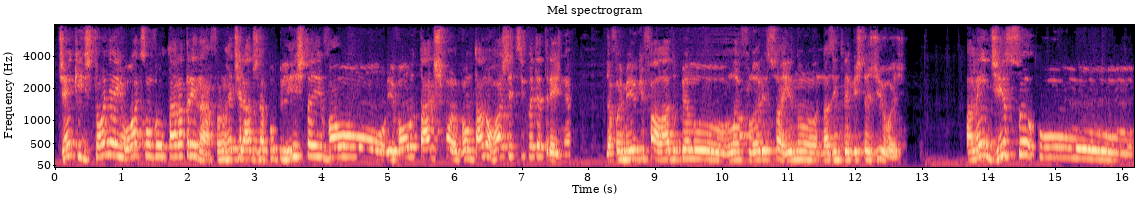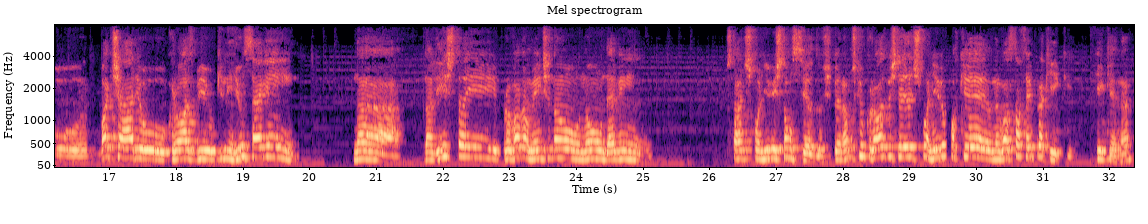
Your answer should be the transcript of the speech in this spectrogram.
Jenkins, Tonya e Watson voltaram a treinar. Foram retirados da pup lista e vão e vão estar dispo- vão estar no roster de 53, né? Já foi meio que falado pelo LaFleur isso aí no- nas entrevistas de hoje. Além disso, o Bakhtiari, o Crosby e o Killing Hill seguem na, na lista e provavelmente não, não devem estar disponíveis tão cedo. Esperamos que o Crosby esteja disponível porque o negócio está feio para kick, kicker, né?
